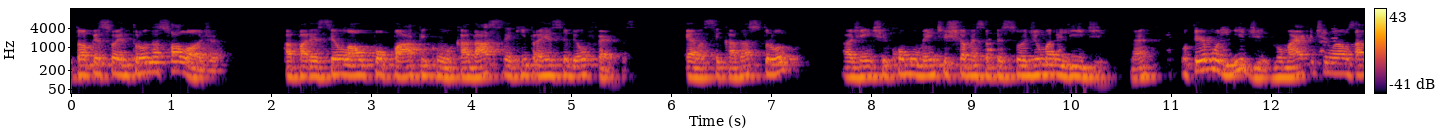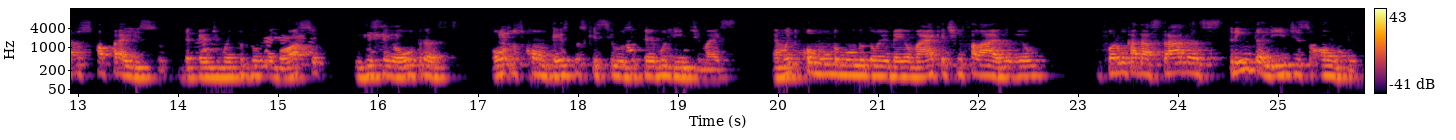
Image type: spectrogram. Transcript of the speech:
Então a pessoa entrou na sua loja, apareceu lá o pop-up com o cadastre aqui para receber ofertas. Ela se cadastrou, a gente comumente chama essa pessoa de uma lead, né? O termo lead no marketing não é usado só para isso, depende muito do negócio, existem outras outros contextos que se usa o termo lead, mas é muito comum no mundo do e-mail marketing falar, eu, eu foram cadastradas 30 leads ontem.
